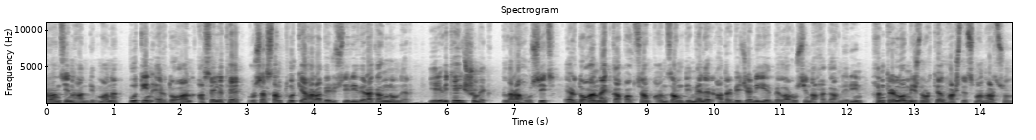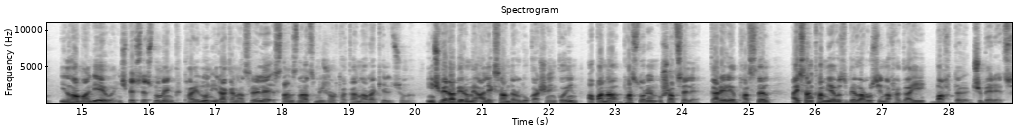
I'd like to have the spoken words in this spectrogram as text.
առանձին հանդիպմանը Պուտին-Էրդողան ասել է թե Ռուսաստան-Թուրքիա հարաբերությունների վերականգնումն էր Երևի թե հիշում եք, լրահոսից Էրդողանն այդ կապակցությամբ անձամբ դիմել էր Ադրբեջանի եւ Բելարուսի նախագահներին, խնդրելով միջնորդել հաշտեցման հարցում։ Իլհամ Ալիևը, ինչպես տեսնում ենք, փայլուն իրականացրել է ստանձնած միջնորդական առաքելությունը։ Ինչ վերաբերում է Ալեքսանդր Լուկաշենկոին, ապա նա փաստորեն ուշացել է։ Կարելի է փաստել, այս անգամ եւս Բելարուսի նախագահի բախտը չբերեց։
